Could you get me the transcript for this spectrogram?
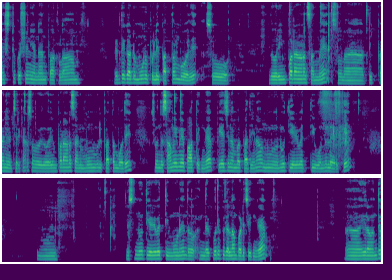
நெக்ஸ்ட் கொஷின் என்னன்னு பார்க்கலாம். எடுத்துக்காட்டு மூணு புள்ளி பத்தொம்போது. ஸோ இது ஒரு இம்பார்ட்டண்டான சம்மு ஸோ நான் டிக் பண்ணி வச்சுருக்கேன். ஸோ இது ஒரு இம்பார்ட்டண்டான சம் மூணு புள்ளி பத்தொம்போது. ஸோ இந்த சமயமே பார்த்துக்குங்க. பேஜ் நம்பர் பார்த்தீங்கன்னா நூ நூற்றி எழுபத்தி ஒன்றில் இருக்குது நெக்ஸ்ட் நூற்றி எழுபத்தி மூணு. இந்த இந்த குறிப்புகள்லாம் படிச்சுக்கோங்க. இதில் வந்து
